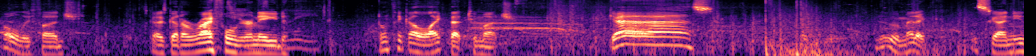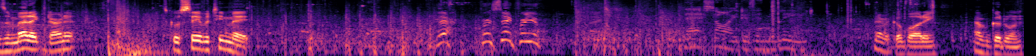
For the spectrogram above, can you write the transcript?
Holy fudge. This guy's got a rifle Team is in grenade. Don't think I like that too much. Gas! Ooh, medic. This guy needs a medic, darn it. Let's go save a teammate. There, first aid for you. Their side is in the lead. There we go, buddy. Have a good one.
